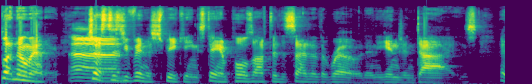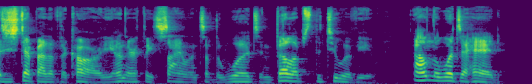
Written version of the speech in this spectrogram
But no matter. Just Uh. as you finish speaking, Stan pulls off to the side of the road and the engine dies. As you step out of the car, the unearthly silence of the woods envelops the two of you. Out in the woods ahead,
